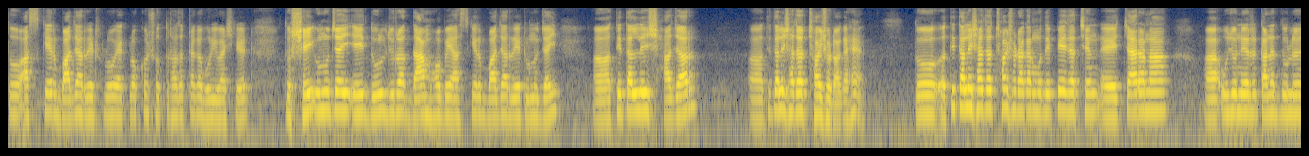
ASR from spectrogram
তো আজকের বাজার রেট হলো এক লক্ষ সত্তর হাজার টাকা ভরি বাইশ ক্যারেট তো সেই অনুযায়ী এই দুল জোড়ার দাম হবে আজকের বাজার রেট অনুযায়ী তেতাল্লিশ হাজার তেতাল্লিশ হাজার ছয়শো টাকা হ্যাঁ? তো তেতাল্লিশ হাজার ছয়শো টাকার মধ্যে পেয়ে যাচ্ছেন এই চার আনা ওজনের কানের দুলের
